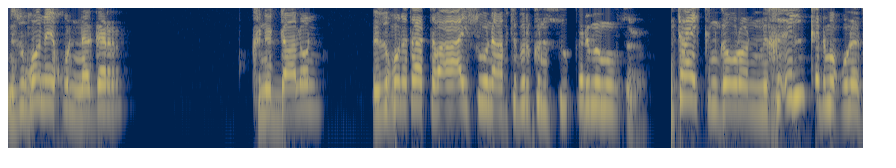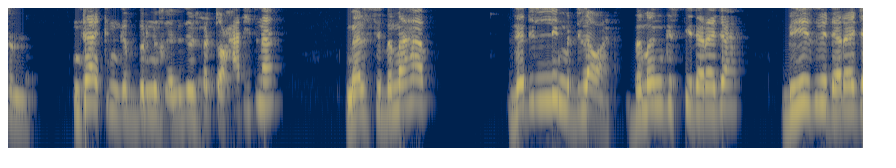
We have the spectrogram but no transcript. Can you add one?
ንዝኾነ ይኹን ነገር ክንዳሎን። እዚ ኩነታት ተበኣይሱ ናብቲ ብርኪ ንሱ ቅድሚ ምብፅሑ እንታይ ክንገብሮ ንኽእል? ቅድመ ኩነት ኣሎ። እንታይ ክንገብር ንኽእል ዝብል ሕቶ ሓቲትና መልሲ ብምሃብ ዘድሊ ምድላዋት ብመንግስቲ ደረጃ ብህዝቢ ደረጃ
